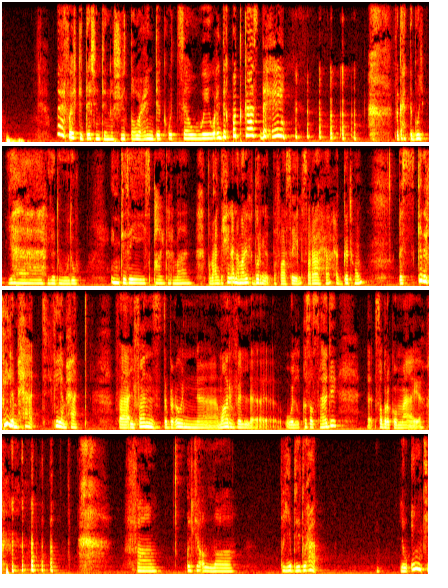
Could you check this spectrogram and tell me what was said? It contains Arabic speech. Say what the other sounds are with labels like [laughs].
ما يعرفوا إيش قديش انت نشيطة وعندك وتسوي وعندك بودكاست دحين. [laughs] فقعدت أقول ياه يا دودو أنت زي سبايدر مان طبعا دحين أنا ما يحضرني التفاصيل صراحة حقتهم بس كذا في لمحات في لمحات. فال fans تبعون مارفل والقصص هذه صبركم معايا. [laughs] فقلت يا الله طيب يا دعاء. لو أنت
